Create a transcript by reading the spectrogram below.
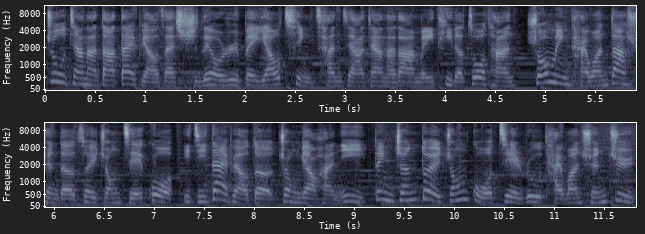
驻加拿大代表在十六日被邀请参加加拿大媒体的座谈，说明台湾大选的最终结果以及代表的重要含义，并针对中国介入台湾选举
